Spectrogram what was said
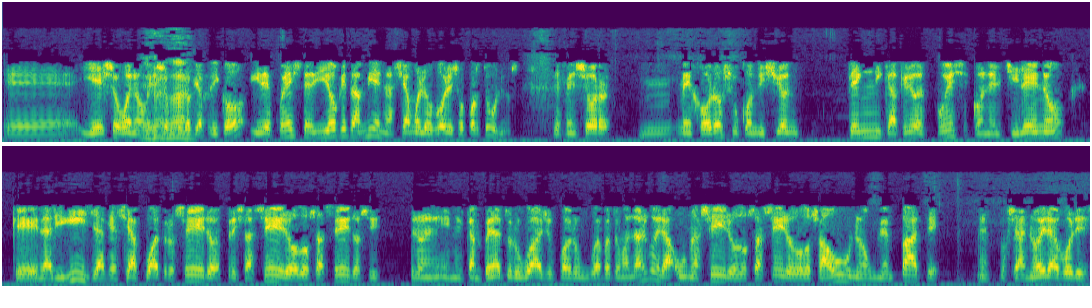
Eh, y eso, bueno, eso fue lo que aplicó. Y después se dio que también hacíamos los goles oportunos. Defensor mm, mejoró su condición técnica, creo, después con el chileno, que en la liguilla, que hacía 4-0, 3-0, 2-0, sí, pero en, el campeonato uruguayo, un cuadro un guapato más largo, era 1 a 0, 2 a 0, 2 a 1, un empate, o sea, no era goles,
